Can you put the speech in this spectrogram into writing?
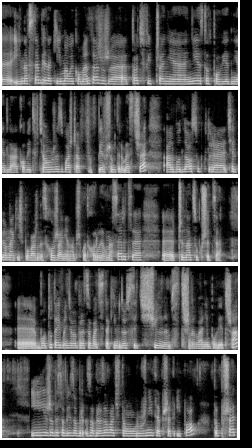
E, I na wstępie taki mały komentarz, że to ćwiczenie nie jest odpowiednie dla kobiet w ciąży, zwłaszcza w, w pierwszym trymestrze, albo dla osób, które cierpią na jakieś poważne schorzenia, na przykład chorują na serce e, czy na cukrzycę bo tutaj będziemy pracować z takim dosyć silnym wstrzymywaniem powietrza. I żeby sobie zobrazować tą różnicę przed IPO, to przed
